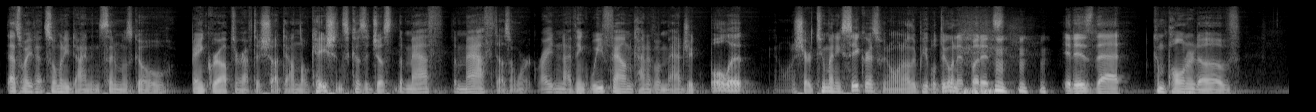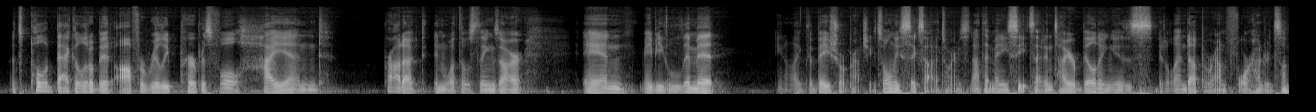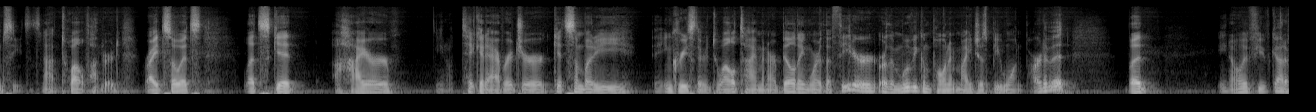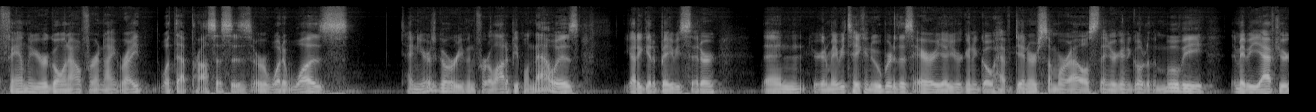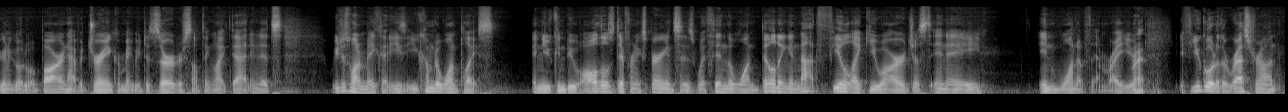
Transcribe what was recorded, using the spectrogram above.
that's why you've had so many dine-in cinemas go bankrupt or have to shut down locations because it just the math the math doesn't work, right? And I think we found kind of a magic bullet want to share too many secrets. We don't want other people doing it, but it's it is that component of let's pull it back a little bit off a really purposeful high end product in what those things are, and maybe limit. You know, like the Bayshore project, it's only six auditoriums, not that many seats. That entire building is it'll end up around 400 some seats. It's not 1,200, right? So it's let's get a higher, you know, ticket average or get somebody increase their dwell time in our building where the theater or the movie component might just be one part of it, but you know, if you've got a family, you're going out for a night, right? What that process is, or what it was 10 years ago, or even for a lot of people now, is you got to get a babysitter. Then you're going to maybe take an Uber to this area. You're going to go have dinner somewhere else. Then you're going to go to the movie. Then maybe after you're going to go to a bar and have a drink or maybe dessert or something like that. And it's, we just want to make that easy. You come to one place and you can do all those different experiences within the one building and not feel like you are just in a, in one of them, right? right. If you go to the restaurant,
